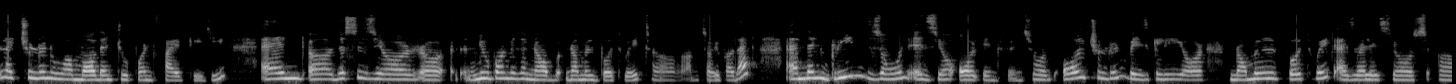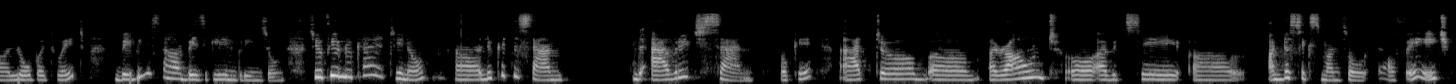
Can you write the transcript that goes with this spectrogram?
like children who are more than 2.5 kg. And uh, this is your uh, newborn is a no normal birth weight uh, i'm sorry about that. And then green zone is your all infant. So all children basically your normal birth weight as well as your uh, low birth weight babies are basically in green zone. So if you look at you know uh, look at the sam the average sam okay, at um, uh, around, uh, I would say, uh, under six months of, of age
